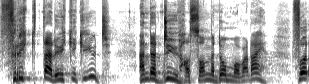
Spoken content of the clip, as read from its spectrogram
'Frykter du ikke Gud, enda du har samme dom over deg?' For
